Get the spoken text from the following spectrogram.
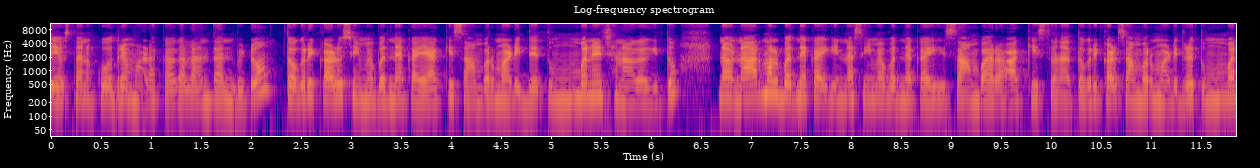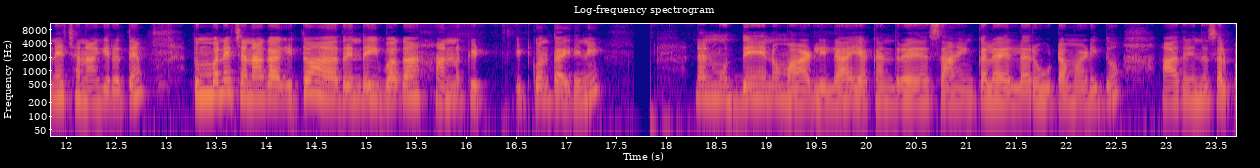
ದೇವಸ್ಥಾನಕ್ಕೆ ಹೋದರೆ ಮಾಡೋಕ್ಕಾಗಲ್ಲ ಅಂತ ಅಂದ್ಬಿಟ್ಟು, ತೊಗರಿಕಾಳು, ಸೀಮೆ ಬದನೆಕಾಯಿ ಹಾಕಿ ಸಾಂಬಾರು ಮಾಡಿದ್ದೆ. ತುಂಬಾ ಚೆನ್ನಾಗಾಗಿತ್ತು. ನಾವು ನಾರ್ಮಲ್ ಬದನೆಕಾಯಿಗಿನ್ನ ಸೀಮೆ ಬದನೆಕಾಯಿ ಸಾಂಬಾರು ಹಾಕಿ ಸ, ತೊಗರಿಕಾಳು ಸಾಂಬಾರು ಮಾಡಿದರೆ ತುಂಬಾ ಚೆನ್ನಾಗಿರುತ್ತೆ. ತುಂಬಾ ಚೆನ್ನಾಗಾಗಿತ್ತು. ಅದರಿಂದ ಇವಾಗ ಅನ್ನಕ್ಕೆ ಇಟ್, ಇಟ್ಕೊತಾ ಇದ್ದೀನಿ. ನಾನು ಮುದ್ದೆ ಏನೂ ಮಾಡಲಿಲ್ಲ, ಯಾಕಂದರೆ ಸಾಯಂಕಾಲ ಎಲ್ಲರೂ ಊಟ ಮಾಡಿದ್ದು. ಆದ್ದರಿಂದ ಸ್ವಲ್ಪ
